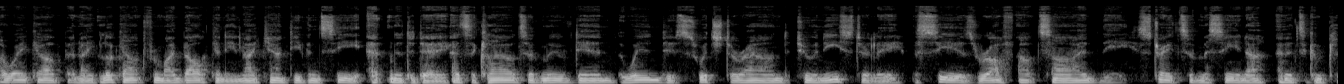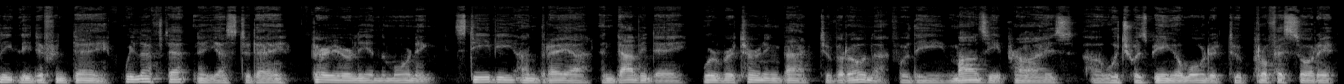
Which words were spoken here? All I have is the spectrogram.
I wake up and I look out from my balcony and I can't even see Etna today. As the clouds have moved in, the wind is switched around to an easterly. The sea is rough outside the Straits of Messina and it's a completely different day. We left Etna yesterday, very early in the morning. Stevie, Andrea, and Davide were returning back to Verona for the Masi Prize, uh, which was being awarded to Professore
